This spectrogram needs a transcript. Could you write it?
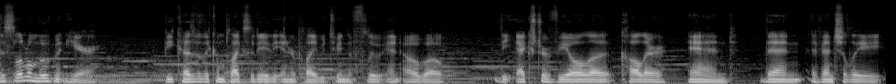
This little movement here, because of the complexity of the interplay between the flute and oboe, the extra viola color, and then eventually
